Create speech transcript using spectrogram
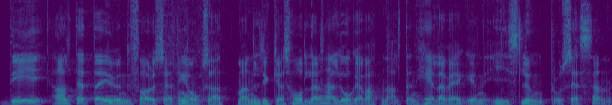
Det, allt detta är ju under förutsättning också att man lyckas hålla den här låga vattenhalten hela vägen i slungprocessen.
